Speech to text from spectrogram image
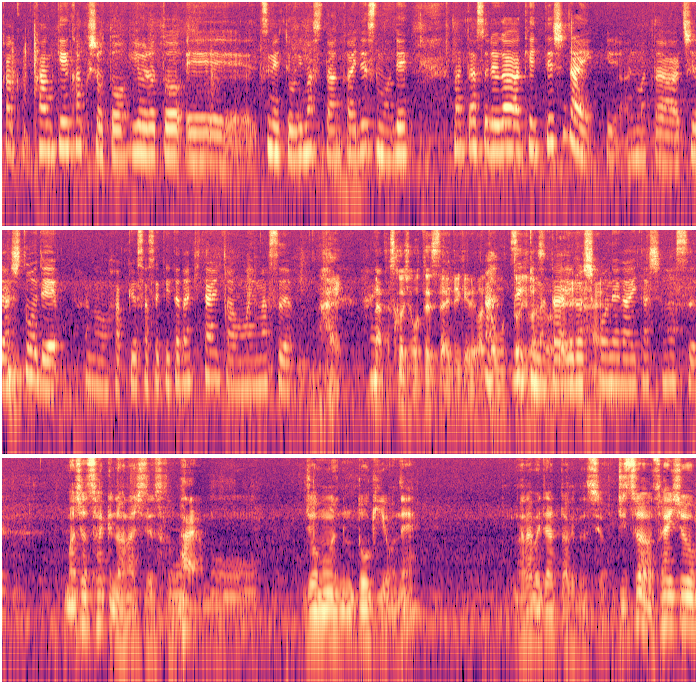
各関係各所といろいろと、えー詰めております段階ですのでまたそれが決定次第えーまたチラシ等であの発表させていただきたいとは思います。はい、はいなんか少しお手伝いできればと思っておりますので。またよろしくおはい願いいたします。まあ、さっきの話ですけども、はいあの縄文土器をね並べてあったわけですよ実は最初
